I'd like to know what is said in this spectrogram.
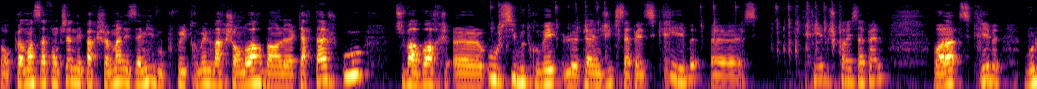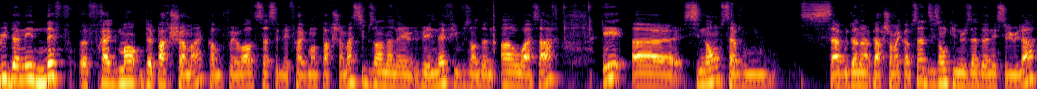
Donc comment ça fonctionne les parchemins les amis? Vous pouvez trouver le marchand noir dans le cartage ou tu vas voir, euh, ou si vous trouvez le PNJ qui s'appelle Scribe, Scribe je crois qu'il s'appelle. Voilà, Scribe, vous lui donnez 9 fragments de parchemin. Comme vous pouvez voir, ça c'est des fragments de parchemin. Si vous en avez 9, il vous en donne un au hasard. Et sinon, ça vous ça vous donne un parchemin comme ça. Disons qu'il nous a donné celui-là.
